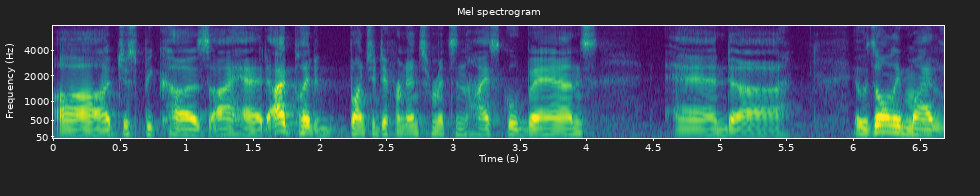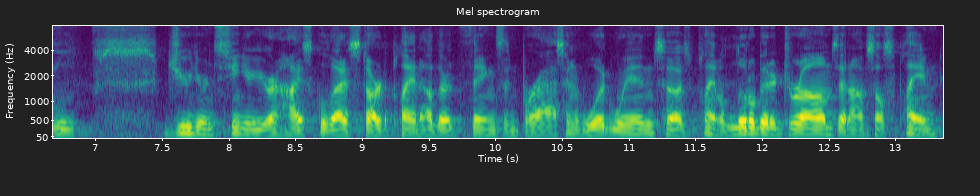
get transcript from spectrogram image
Uh, just because I had I'd played a bunch of different instruments in high school bands, and uh, it was only my junior and senior year in high school that I started playing other things than brass and woodwind. So I was playing a little bit of drums, and I was also playing.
